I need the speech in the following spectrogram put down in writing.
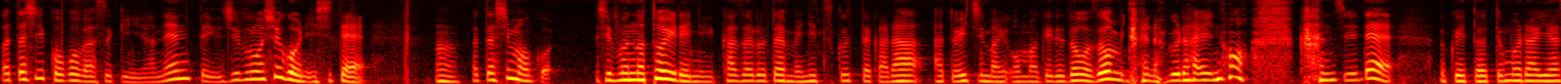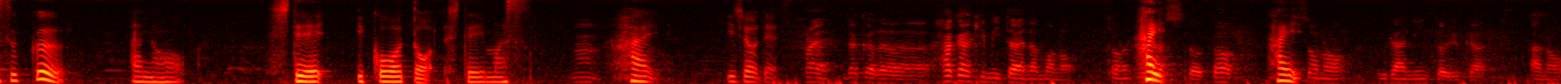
私ここが好きやねんっていう自分を主語にして、うん、私もこう自分のトイレに飾るために作ったからあと1枚おまけでどうぞみたいなぐらいの感じで受け取ってもらいやすくあのしていこうとしています。うん、はい、以上です。はい、だからはがきみたいなもの、そのイラストと、はい、その裏にというかあの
